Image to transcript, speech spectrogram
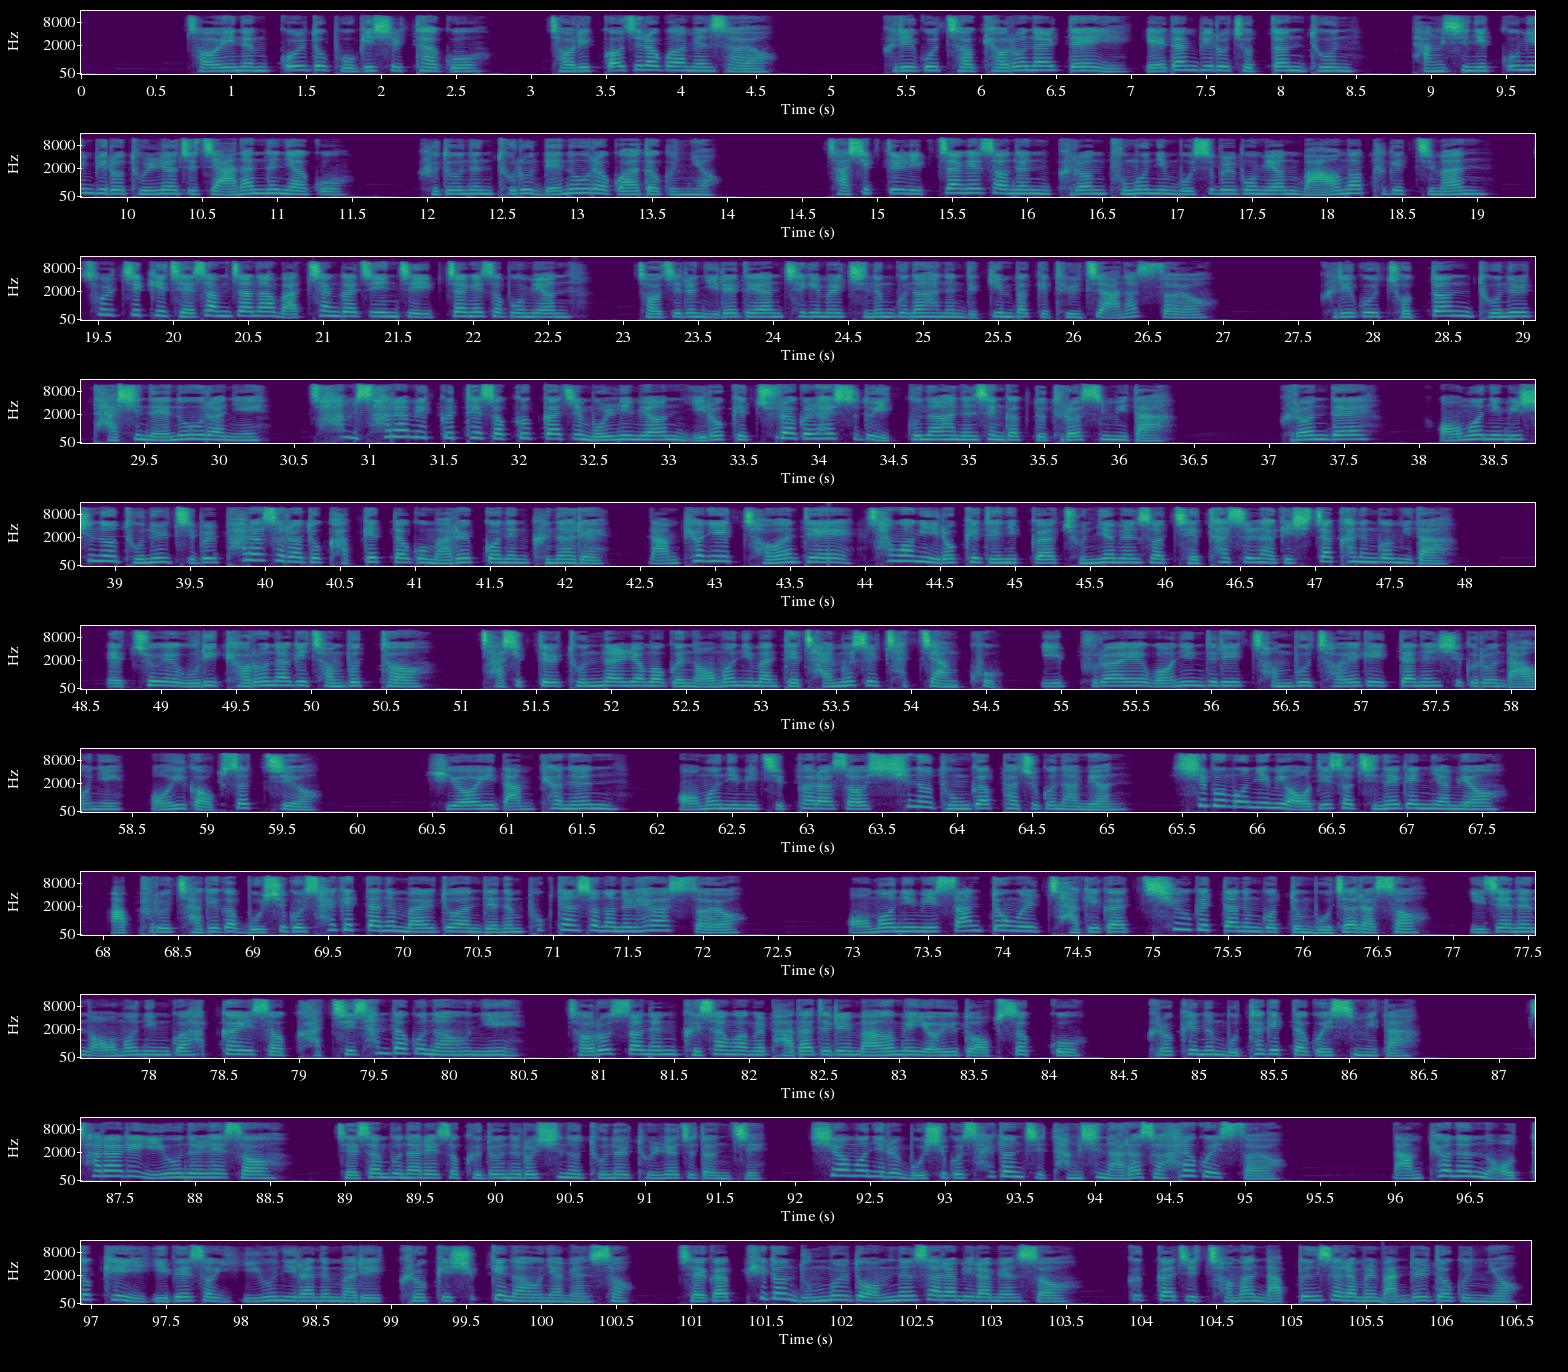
저희는 꼴도 보기 싫다고 저리 꺼지라고 하면서요. 그리고 저 결혼할 때 예단비로 줬던 돈 당신이 꾸민비로 돌려주지 않았느냐고 그 돈은 도로 내놓으라고 하더군요. 자식들 입장에서는 그런 부모님 모습을 보면 마음 아프겠지만 솔직히 제3자나 마찬가지인 제 입장에서 보면 저지른 일에 대한 책임을 지는구나 하는 느낌밖에 들지 않았어요. 그리고 줬던 돈을 다시 내놓으라니 참 사람이 끝에서 끝까지 몰리면 이렇게 추락을 할 수도 있구나 하는 생각도 들었습니다. 그런데 어머님이 신우 돈을 집을 팔아서라도 갚겠다고 말을 꺼낸 그날에 남편이 저한테 상황이 이렇게 되니까 좋냐면서 제 탓을 하기 시작하는 겁니다. 애초에 우리 결혼하기 전부터 자식들 돈 날려먹은 어머님한테 잘못을 찾지 않고 이 불화의 원인들이 전부 저에게 있다는 식으로 나오니 어이가 없었지요. 기어이 남편은 어머님이 집 팔아서 신우 돈 갚아주고 나면 시부모님이 어디서 지내겠냐며 앞으로 자기가 모시고 살겠다는 말도 안 되는 폭탄 선언을 해왔어요. 어머님이 싼 똥을 자기가 치우겠다는 것도 모자라서 이제는 어머님과 합가해서 같이 산다고 나오니 저로서는 그 상황을 받아들일 마음의 여유도 없었고 그렇게는 못하겠다고 했습니다. 차라리 이혼을 해서 재산 분할해서 그 돈으로 신우 돈을 돌려주던지 시어머니를 모시고 살던지 당신 알아서 하라고 했어요. 남편은 어떻게 입에서 이혼이라는 말이 그렇게 쉽게 나오냐면서 제가 피도 눈물도 없는 사람이라면서 끝까지 저만 나쁜 사람을 만들더군요.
